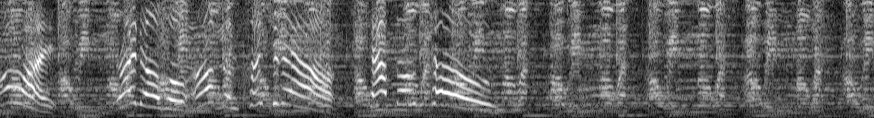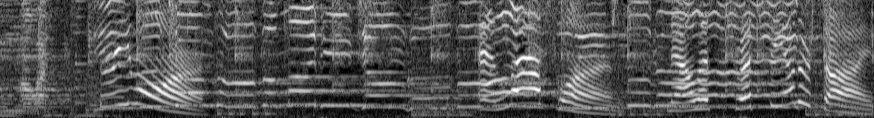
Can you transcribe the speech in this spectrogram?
All right. Right elbow up and punch it out. Tap those toes. Three more. And last one. Now let's stretch the other side.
